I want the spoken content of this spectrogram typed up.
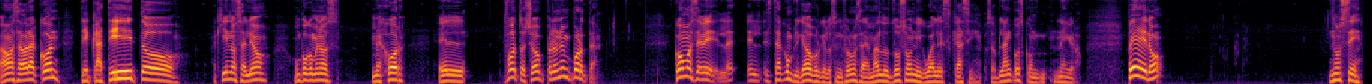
Vamos ahora con Tecatito. Aquí nos salió un poco menos mejor el Photoshop, pero no importa. ¿Cómo se ve? está complicado porque los uniformes además los dos son iguales casi. O sea, blancos con negro. Pero, no sé.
